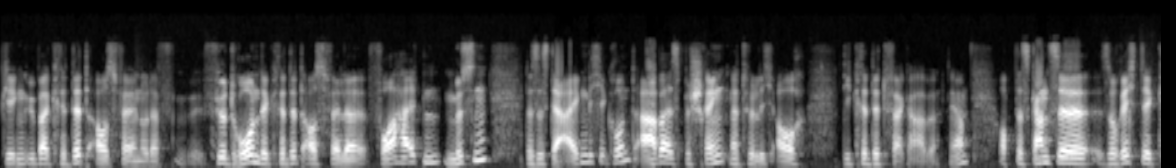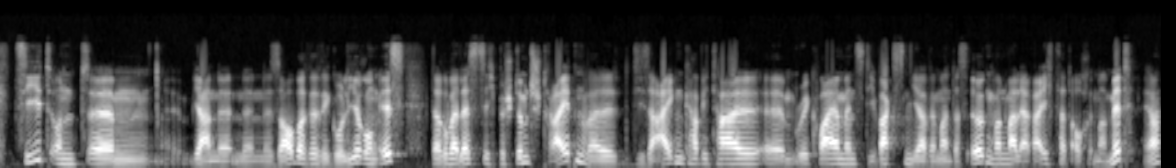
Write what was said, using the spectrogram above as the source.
gegenüber Kreditausfällen oder für drohende Kreditausfälle vorhalten müssen. Das ist der eigentliche Grund, aber es beschränkt natürlich auch die Kreditvergabe. Ja. Ob das Ganze so richtig zieht und ähm, ja, eine, eine, eine, saubere Regulierung ist, darüber lässt sich bestimmt streiten, weil diese Eigenkapital-Requirements, ähm, die wachsen ja, wenn man das irgendwann mal erreicht hat, auch immer mit. Ja.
